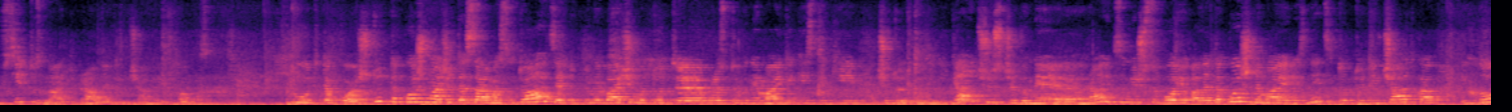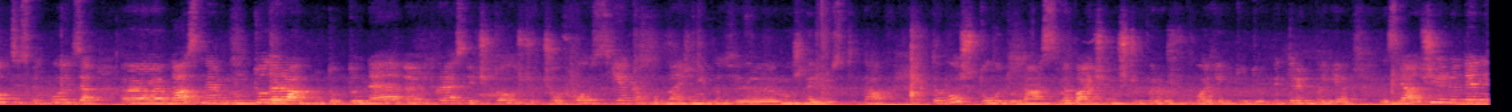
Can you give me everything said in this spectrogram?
Ви всі тут знаєте, правда, дівчата і хлопці? Тут також, тут також майже та сама ситуація. Тобто ми бачимо тут е, просто вони мають якісь такі, що тут вони їдять щось, чи вони е, граються між собою, але також немає різниці. Тобто дівчатка і хлопці спілкуються е, власне толерантно, тобто не е, підкреслюючи того, що, в когось є там обмежені можливості. Так? Також тут у нас ми бачимо, що в тут підтримка є незрячої людини,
